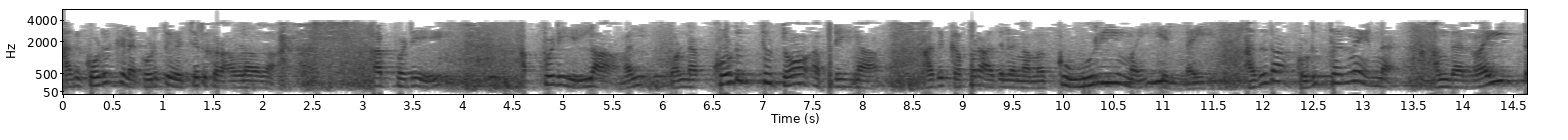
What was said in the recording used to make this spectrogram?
அது கொடுக்கல கொடுத்து வச்சிருக்கிறோம் அவ்வளவுதான். அப்படி அப்படி இல்லாமல் உன்னை கொடுத்துட்டோம் அப்படின்னா அதுக்கப்புறம் அதுல நமக்கு உரிமை இல்லை. அதுதான் கொடுத்தல்ல என்ன? அந்த ரைட்ட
